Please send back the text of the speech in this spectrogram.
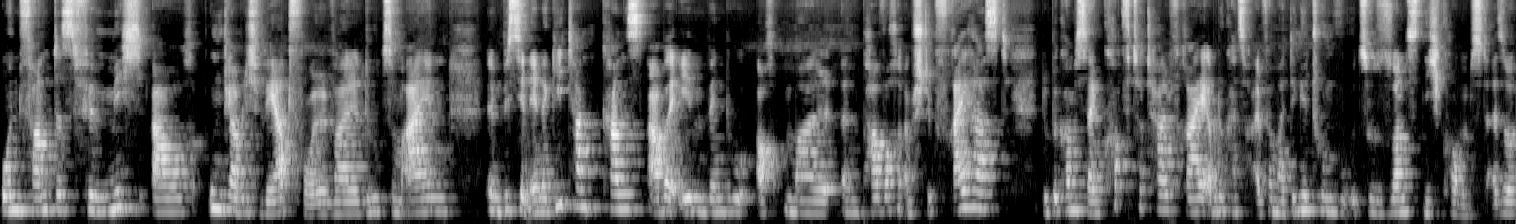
und fand das für mich auch unglaublich wertvoll, weil du zum einen ein bisschen Energie tanken kannst, aber eben wenn du auch mal ein paar Wochen am Stück frei hast, du bekommst deinen Kopf total frei, aber du kannst auch einfach mal Dinge tun, wozu du sonst nicht kommst. Also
